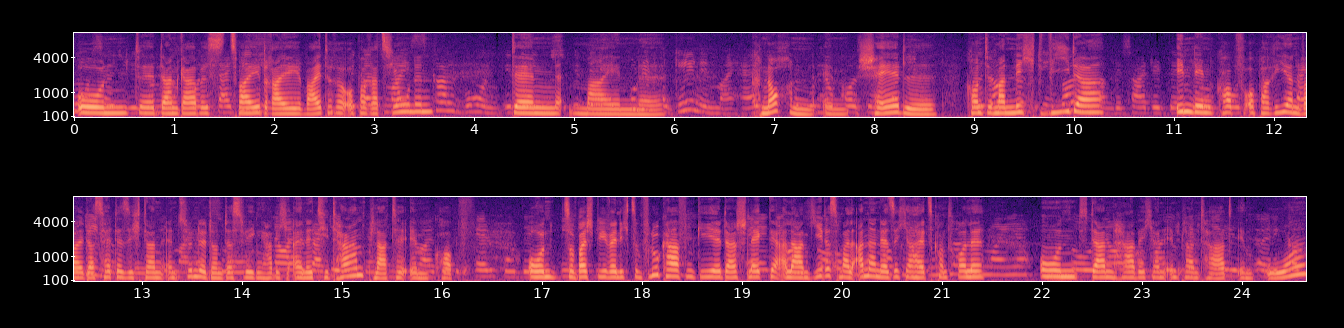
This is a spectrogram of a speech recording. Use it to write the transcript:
Und äh, dann gab es zwei, drei weitere Operationen, denn meine Knochen im Schädel konnte man nicht wieder in den Kopf operieren, weil das hätte sich dann entzündet und deswegen habe ich eine Titanplatte im Kopf. Und zum Beispiel, wenn ich zum Flughafen gehe, da schlägt der Alarm jedes Mal an an der Sicherheitskontrolle. Und dann habe ich ein Implantat im Ohr.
